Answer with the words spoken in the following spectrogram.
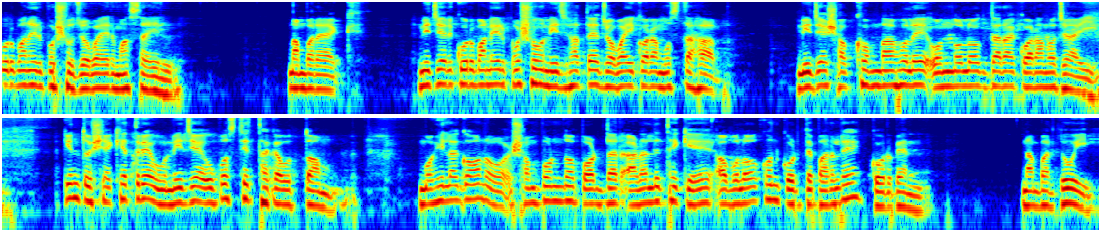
কোরবানির পশু জবাইয়ের মাসাইল। নাম্বার এক, নিজের কোরবানির পশু নিজ হাতে জবাই করা মুস্তাহাব। নিজে সক্ষম না হলে অন্য লোক দ্বারা করানো যায়। কিন্তু সেক্ষেত্রেও নিজে উপস্থিত থাকা উত্তম। মহিলাগণও সম্পূর্ণ পর্দার আড়ালে থেকে অবলোকন করতে পারলে করবেন। নাম্বার দুই,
